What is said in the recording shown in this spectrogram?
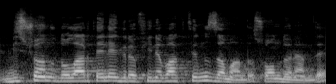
biz şu anda dolar TL grafiğine baktığımız zaman da son dönemde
